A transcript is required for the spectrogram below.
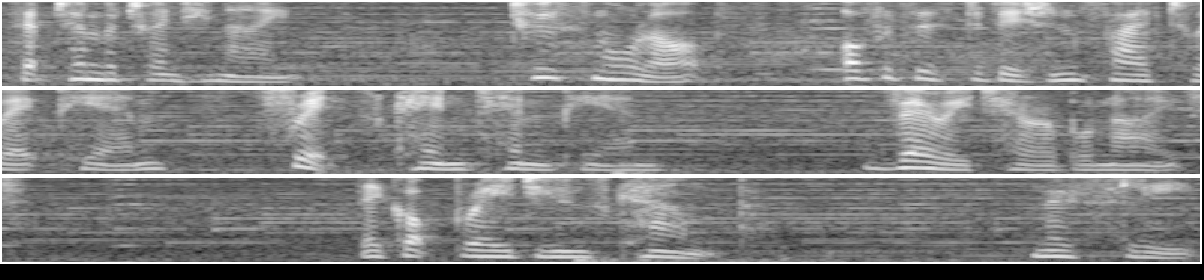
September 29th. Two small ops, Officers Division 5 to 8 pm, Fritz came 10 pm. Very terrible night. They got Bray Dunes camp. No sleep.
